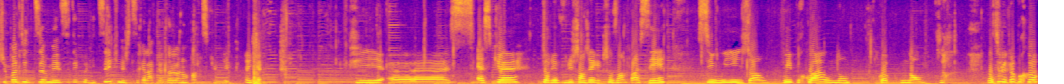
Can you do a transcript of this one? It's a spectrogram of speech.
je vais pas tout dire mes idées politiques, mais je dirais la Catalogne en particulier. Ok. Puis, euh, est-ce que tu aurais voulu changer quelque chose dans le passé? Si oui, genre oui, pourquoi? Ou non, pourquoi? Non. Dans tous les cas, pourquoi?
